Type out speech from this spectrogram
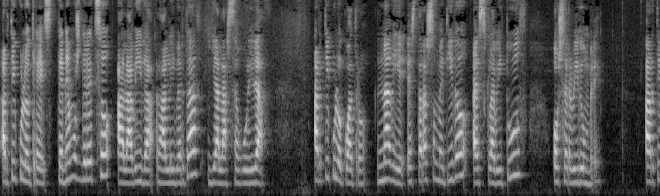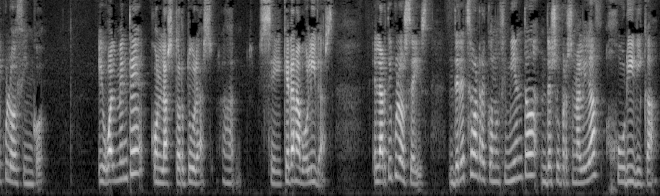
Artículo 3. Tenemos derecho a la vida, a la libertad y a la seguridad. Artículo 4. Nadie estará sometido a esclavitud o servidumbre. Artículo 5. Igualmente con las torturas se quedan abolidas. El artículo 6. Derecho al reconocimiento de su personalidad jurídica.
